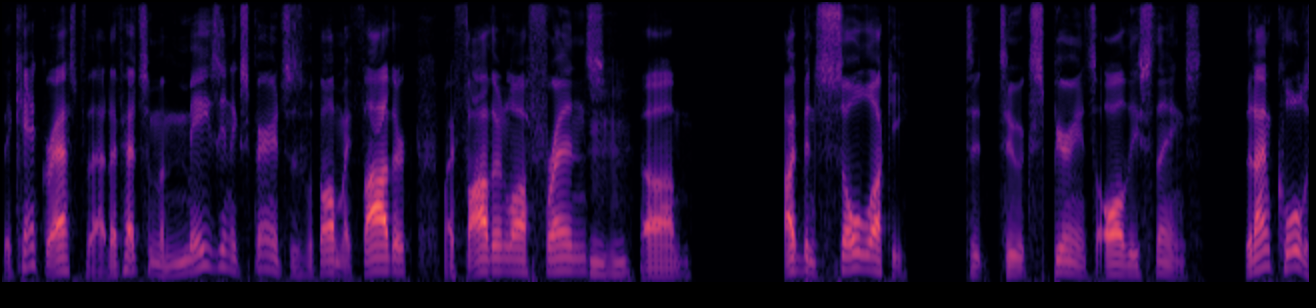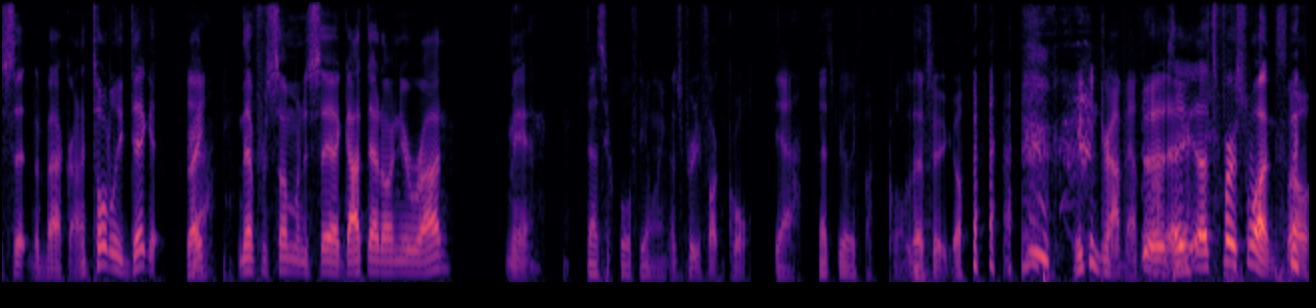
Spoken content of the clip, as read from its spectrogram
they can't grasp that. I've had some amazing experiences with all my father, my father-in-law, friends. mm-hmm. Um, I've been so lucky to to experience all these things that I'm cool to sit in the background. I totally dig it, right? Yeah. And then for someone to say, "I got that on your rod," man, That's a cool feeling. that's pretty fucking cool. Yeah. That's really fucking cool. That's there you go. we can drop F Uh, that's first one. So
